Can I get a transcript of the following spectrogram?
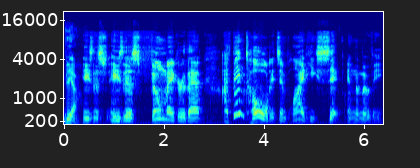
Yeah, He's this he's this filmmaker that I've been told it's implied he's sick in the movie,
